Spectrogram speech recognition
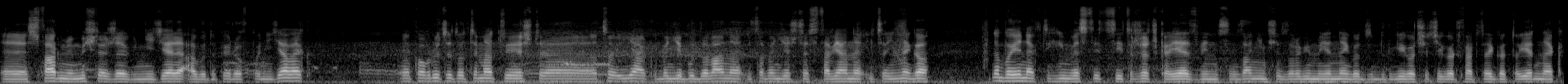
e, z farmy myślę, że w niedzielę albo dopiero w poniedziałek e, powrócę do tematu jeszcze co i jak będzie budowane i co będzie jeszcze stawiane i co innego. No bo jednak tych inwestycji troszeczkę jest, więc zanim się zrobimy jednego, drugiego, trzeciego, czwartego, to jednak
